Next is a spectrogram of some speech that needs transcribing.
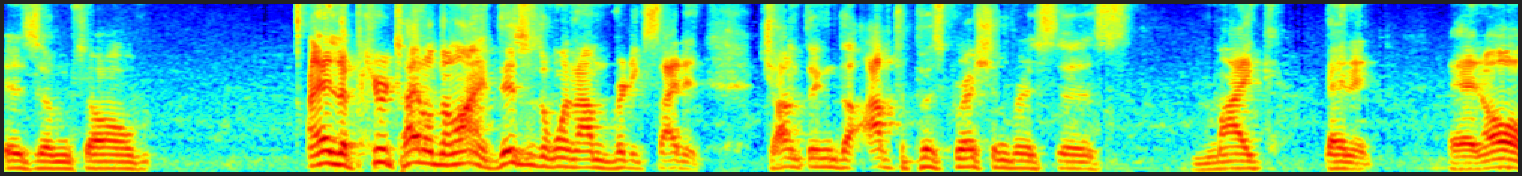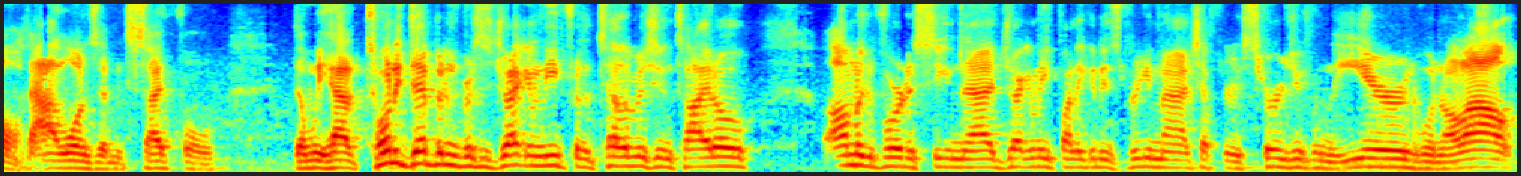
Isom. So, and the pure title on the line. This is the one I'm really excited. Jonathan the Octopus Gresham versus Mike Bennett. And oh, that one's insightful. Then we have Tony Deppen versus Dragon Lee for the television title. I'm looking forward to seeing that. Dragon Lee finally get his rematch after his surgery from the ear. He went all out.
